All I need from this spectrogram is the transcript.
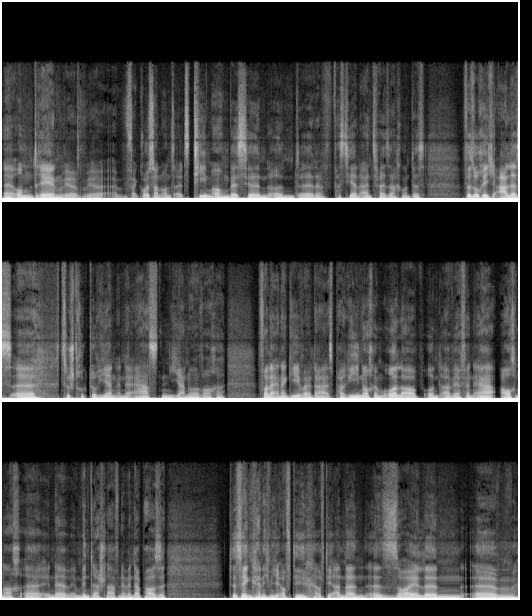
äh, umdrehen. Wir, wir vergrößern uns als Team auch ein bisschen und äh, da passieren ein, zwei Sachen und das versuche ich alles äh, zu strukturieren in der ersten Januarwoche. Voller Energie, weil da ist Paris noch im Urlaub und AWFNR auch noch äh, in der, im Winterschlaf, in der Winterpause. Deswegen kann ich mich auf die, auf die anderen äh, Säulen ähm,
